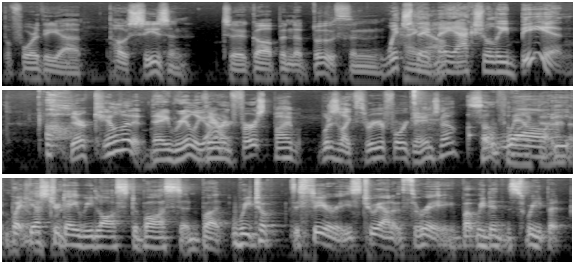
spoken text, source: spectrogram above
before the uh, postseason to go up in the booth and Which they out. may actually be in. They're killing it. They really are. They're are. in first by what is it like three or four games now? Something well, like that. I y- but yesterday we lost to Boston, but we took the series two out of three, but we didn't sweep it.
